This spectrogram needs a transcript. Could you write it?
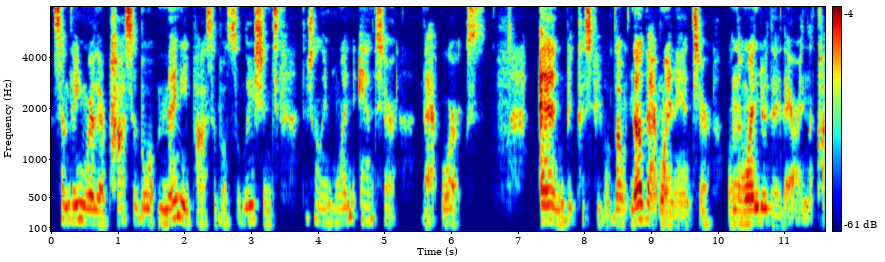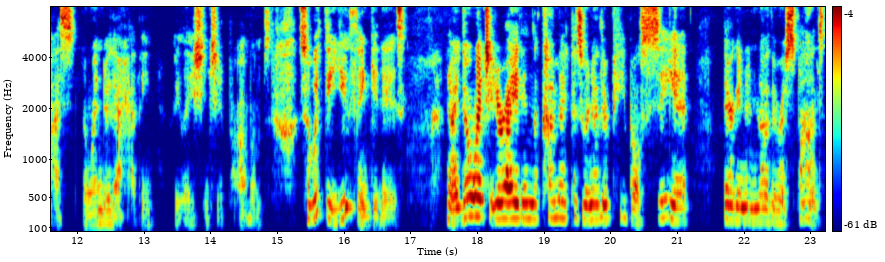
something where there are possible, many possible solutions. There's only one answer that works. And because people don't know that one answer, well, no wonder they're there in the class. No wonder they're having relationship problems. So what do you think it is? Now, I don't want you to write in the comment because when other people see it, they're going to know the response.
